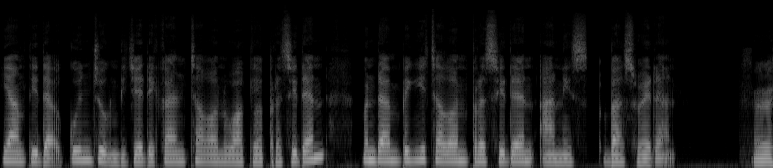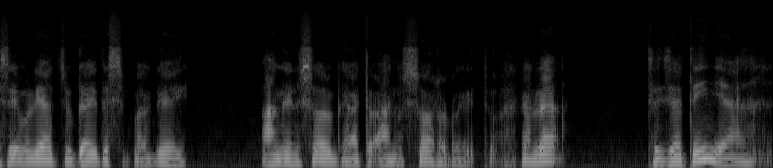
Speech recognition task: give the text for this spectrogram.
yang tidak kunjung dijadikan calon wakil presiden mendampingi calon presiden Anies Baswedan. Saya sih melihat juga itu sebagai angin surga atau ansor begitu. Karena sejatinya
